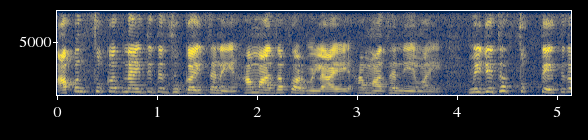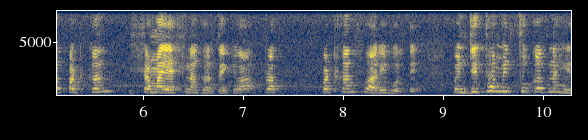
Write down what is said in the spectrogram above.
आपण चुकत नाही तिथे झुकायचं नाही. हा माझा फॉर्म्युला आहे हा माझा नियम आहे. मी जिथं चुकते तिथं पटकन क्षमायाचना करते किंवा प्र- पटकन स्वारी बोलते. पण जिथं मी चुकत नाही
